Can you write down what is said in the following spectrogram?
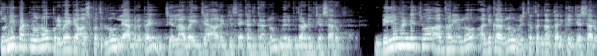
తునిపట్నంలో ప్రైవేటు ఆసుపత్రులు ల్యాబ్లపై జిల్లా వైద్య ఆరోగ్య శాఖ అధికారులు మెరుపుదాడులు చేశారు. డిఎంఎన్హెచ్ఓ ఆధ్వర్యంలో అధికారులు విస్తృతంగా తనిఖీలు చేశారు.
